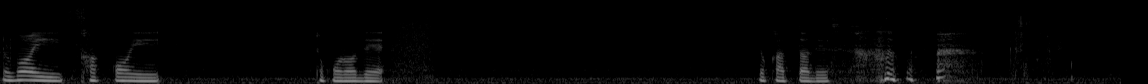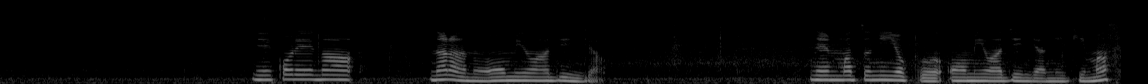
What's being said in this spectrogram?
すごいかっこいいところでよかったです。でこれが奈良の大神神社。年末によく大神神社に行きます。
